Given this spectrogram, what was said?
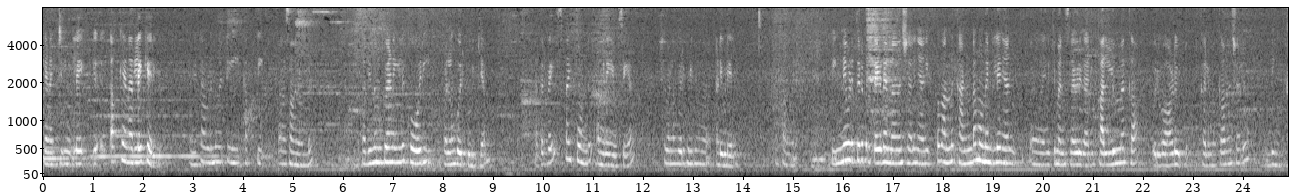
കിണറ്റിലേക്ക് ആ കിണറിലേക്കായിരിക്കും. എന്നിട്ട് അവിടുന്ന് മറ്റേ ഈ കപ്പി ആ സാധനമുണ്ട്. അതിൽ നമുക്ക് വേണമെങ്കിൽ കോരി വെള്ളം കോരി കുടിക്കാം. അതർവൈസ് പൈപ്പ് ഉണ്ട്. അങ്ങനെ യൂസ് ചെയ്യാം. പക്ഷെ വെള്ളം കോരി കുടിക്കുന്ന അടിപൊളിയല്ലേ? അപ്പം അങ്ങനെ. പിന്നെ ഇവിടുത്തെ ഒരു പ്രത്യേകത എന്താണെന്ന് വെച്ചാൽ ഞാനിപ്പോൾ വന്ന് കണ്ട മൊമെന്റിൽ ഞാൻ എനിക്ക് മനസ്സിലായ ഒരു കാര്യം. കല്ലുമ്മക്ക ഒരുപാട് കിട്ടും. കല്ലുമ്മക്ക എന്ന് വെച്ചാൽ ബിങ്ക്.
